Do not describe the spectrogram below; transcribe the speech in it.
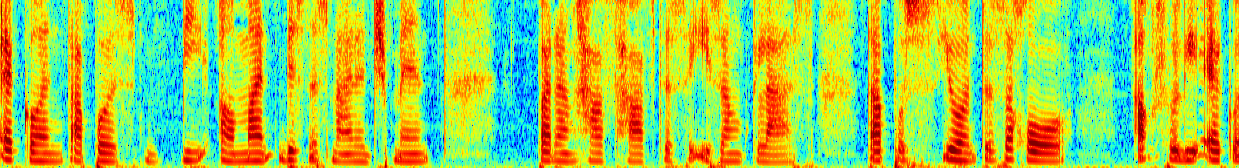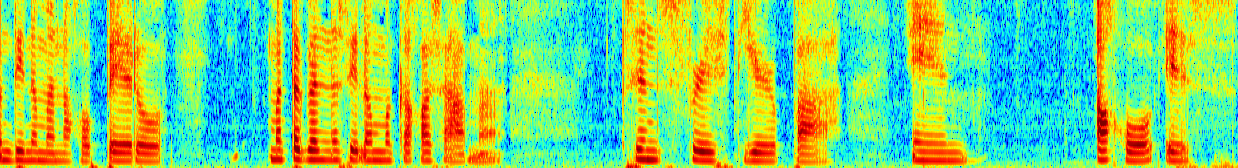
econ, tapos B, uh, man, business management, parang half-half, tas sa isang class. Tapos, yun, tas ako, actually, econ din naman ako, pero matagal na silang magkakasama since first year pa. And, ako is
